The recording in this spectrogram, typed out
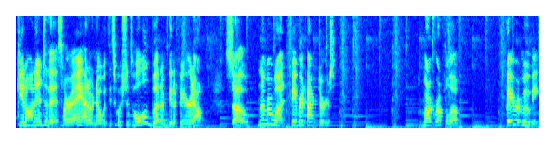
get on into this, alright? I don't know what these questions hold, but I'm gonna figure it out. So, number one, favorite actors. Mark Ruffalo. Favorite movie.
